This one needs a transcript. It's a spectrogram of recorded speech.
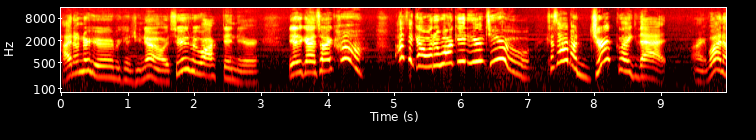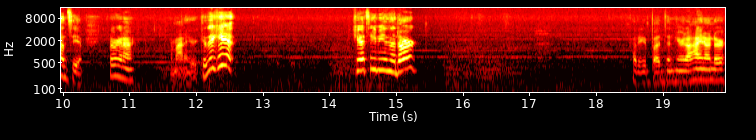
hide under here because you know, as soon as we walked in here, the other guy's like, huh, think I want to walk in here too. Because I'm a jerk like that. Alright, well, I don't see him. So we're gonna come out of here. Because they can't, can't see me in the dark. Gotta get buds in here to hide under.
